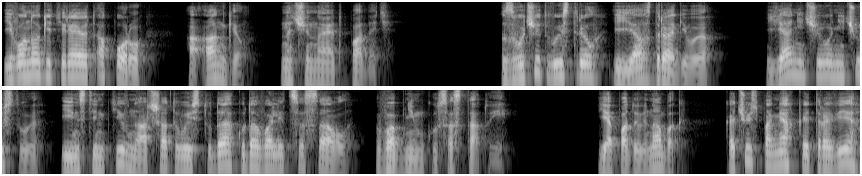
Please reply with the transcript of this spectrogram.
его ноги теряют опору, а ангел начинает падать. Звучит выстрел, и я вздрагиваю. Я ничего не чувствую и инстинктивно отшатываюсь туда, куда валится Савл в обнимку со статуей. Я падаю на бок, качусь по мягкой траве,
